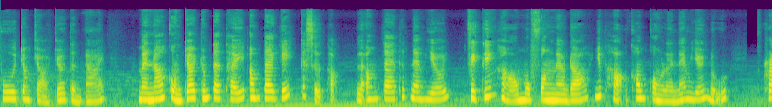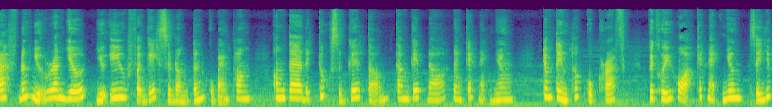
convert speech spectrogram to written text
vui trong trò chơi tình ái mà nó còn cho chúng ta thấy ông ta ghét cái sự thật là ông ta thích nam giới. Việc thiến họ một phần nào đó giúp họ không còn là nam giới nữa. Kraft đứng giữa ranh giới, giữa yêu và ghét sự đồng tính của bản thân. Ông ta đã chút sự ghê tởm, căm ghét đó lên các nạn nhân. Trong tiềm thức của Kraft, việc hủy hoại các nạn nhân sẽ giúp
